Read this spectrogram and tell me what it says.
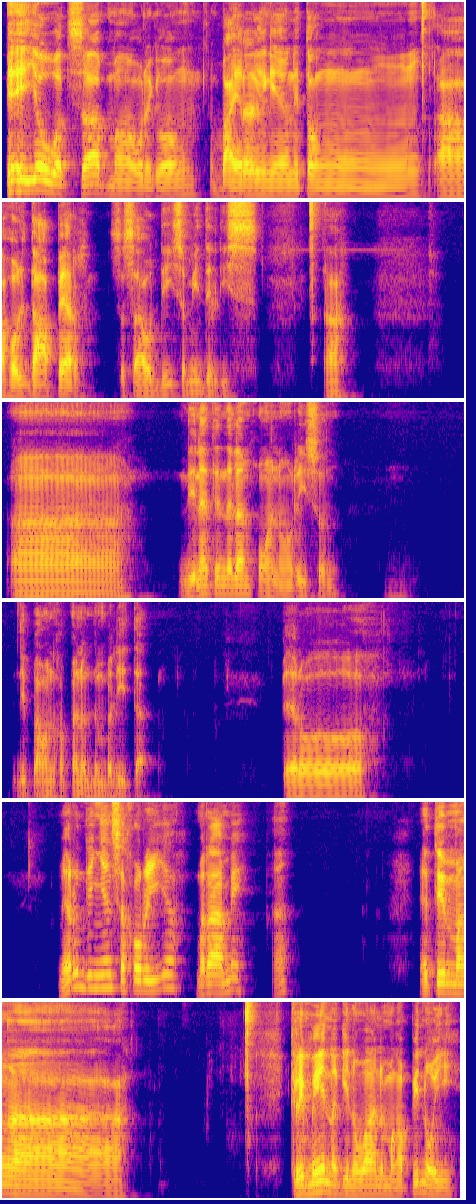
Hey yo, what's up mga kurikong? Viral ngayon itong ah, holdupper sa Saudi, sa Middle East. Ah, ah, hindi natin alam kung anong reason. Hindi pa ako nakapanood ng balita. Pero meron din yan sa Korea. Marami. Ha? Ito yung mga krimen na ginawa ng mga Pinoy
